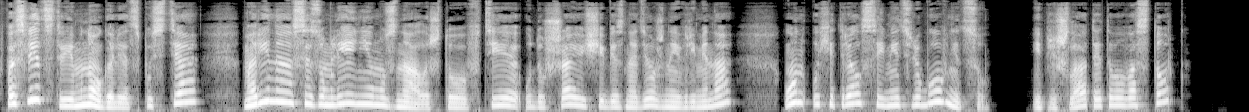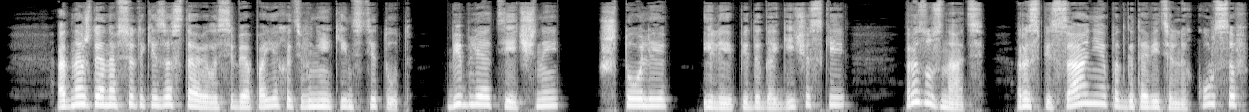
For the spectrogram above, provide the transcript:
Впоследствии, много лет спустя, Марина с изумлением узнала, что в те удушающие безнадежные времена он ухитрялся иметь любовницу, и пришла от этого восторг. Однажды она все-таки заставила себя поехать в некий институт, библиотечный, что ли, или педагогический, разузнать расписание подготовительных курсов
